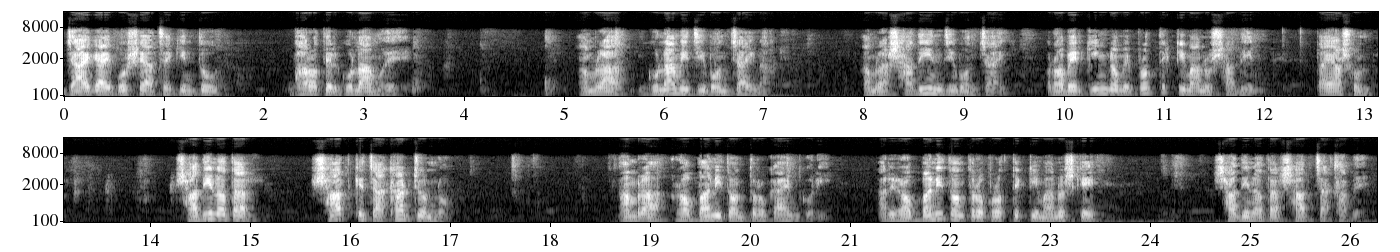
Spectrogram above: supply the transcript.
জায়গায় বসে আছে কিন্তু ভারতের গোলাম হয়ে। আমরা গোলামি জীবন চাই না। আমরা স্বাধীন জীবন চাই। রবের কিংডমে প্রত্যেকটি মানুষ স্বাধীন। তাই আসুন, স্বাধীনতার স্বাদকে চাখার জন্য আমরা রব্বানিতন্ত্র কায়েম করি। আর এই রব্বানিতন্ত্র প্রত্যেকটি মানুষকে স্বাধীনতার স্বাদ চাখাবে।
